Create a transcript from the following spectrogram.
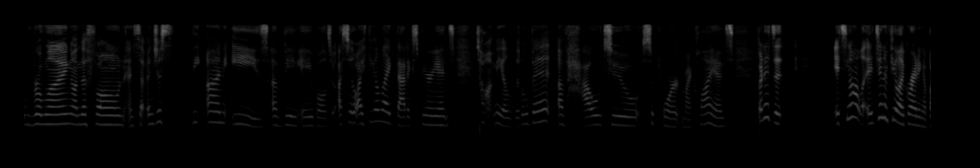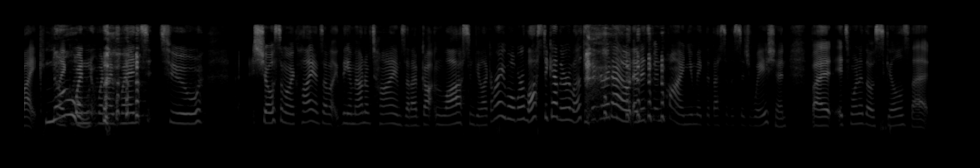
relying on the phone and stuff, and just the unease of being able to. So I feel like that experience taught me a little bit of how to support my clients, but it's a. It's not. It didn't feel like riding a bike. Like when when I went to show some of my clients, I'm like the amount of times that I've gotten lost and be like, all right, well, we're lost together. Let's figure it out. And it's been fine. You make the best of the situation. But it's one of those skills that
